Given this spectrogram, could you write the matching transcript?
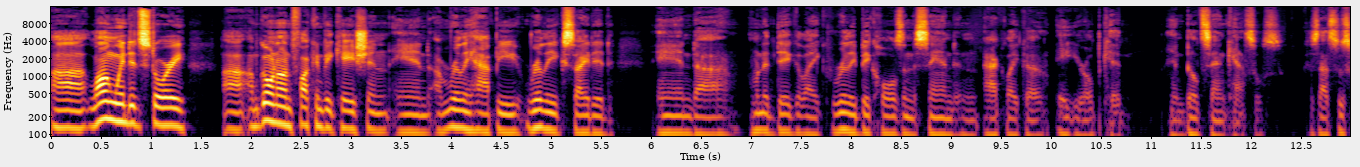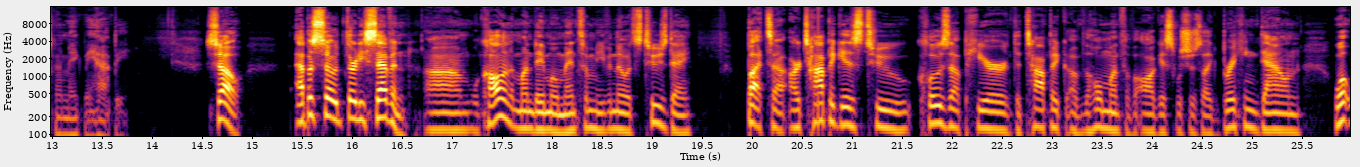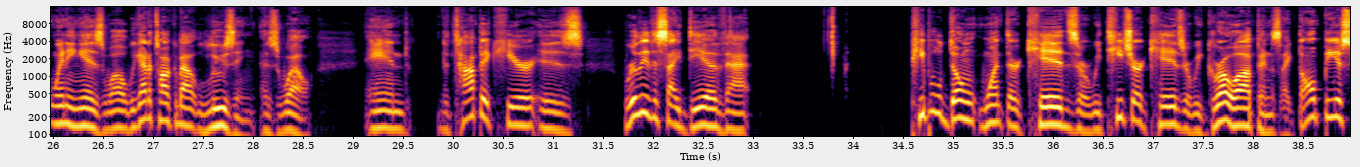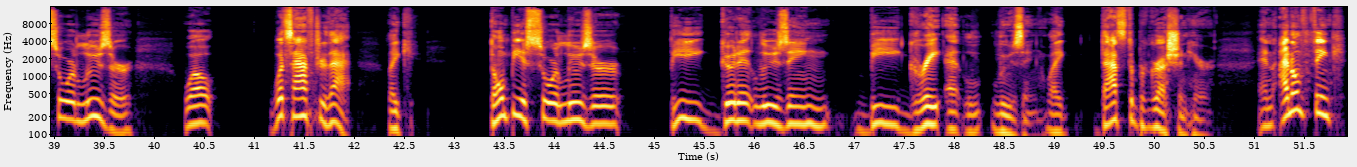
uh, long winded story. Uh, I'm going on fucking vacation and I'm really happy, really excited. And uh, I'm going to dig like really big holes in the sand and act like a eight year old kid and build sand castles because that's what's going to make me happy. So, episode 37. Um, we're calling it Monday Momentum, even though it's Tuesday. But uh, our topic is to close up here the topic of the whole month of August, which is like breaking down what winning is. Well, we got to talk about losing as well. And the topic here is really this idea that people don't want their kids, or we teach our kids, or we grow up and it's like, don't be a sore loser. Well, what's after that? Like, don't be a sore loser be good at losing, be great at l- losing. Like that's the progression here. And I don't think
